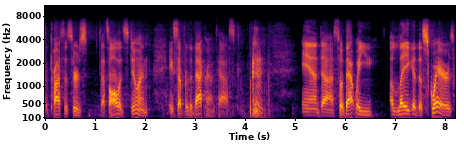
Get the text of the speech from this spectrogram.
the processor's that's all it's doing, except for the background task. and uh, so that way you a leg of the squares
